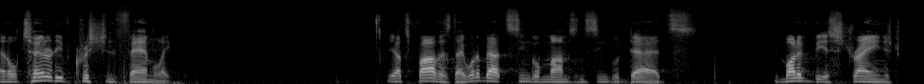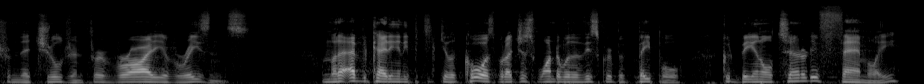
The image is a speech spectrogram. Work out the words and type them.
an alternative Christian family. Yeah, it's Father's Day. What about single mums and single dads who might even be estranged from their children for a variety of reasons? I'm not advocating any particular cause, but I just wonder whether this group of people could be an alternative family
